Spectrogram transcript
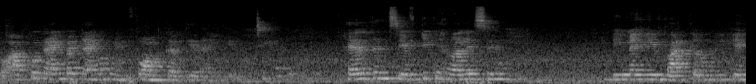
तो आपको टाइम बाई टाइम हम इन्फॉर्म करते रहेंगे, ठीक है? हेल्थ एंड सेफ्टी के हवाले से भी मैं ये बात करूँगी कि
